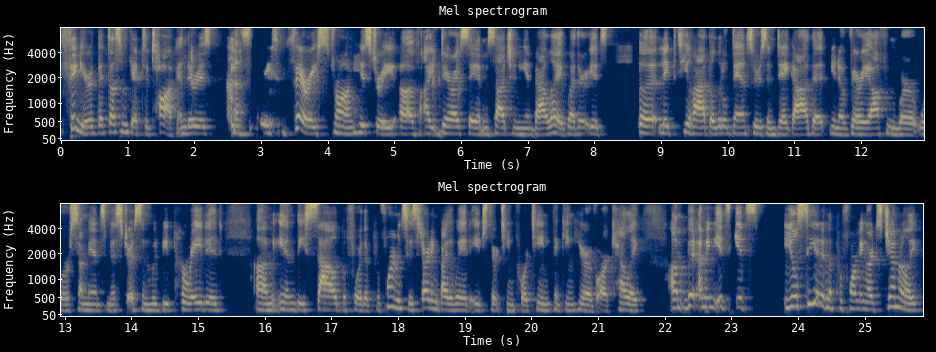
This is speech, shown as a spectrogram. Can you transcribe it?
figure that doesn't get to talk. And there is a very, very strong history of, I dare I say, a misogyny in ballet, whether it's the les petits rats, the little dancers in Degas that, you know, very often were, were some man's mistress and would be paraded um, in the salle before the performances, starting, by the way, at age 13, 14, thinking here of R. Kelly. Um, but I mean, it's, it's, you'll see it in the performing arts generally,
